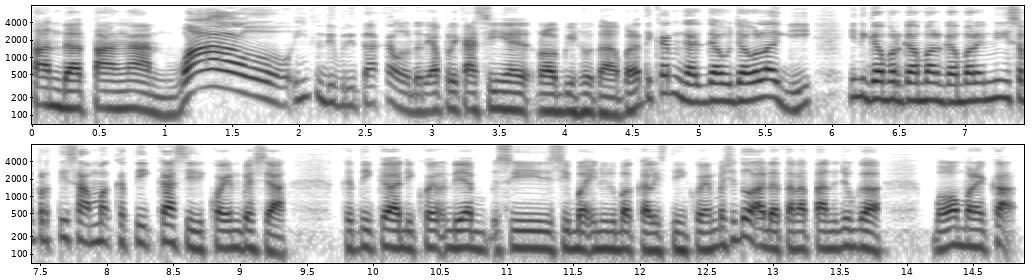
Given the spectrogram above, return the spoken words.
tanda tangan. Wow, ini diberitakan loh dari aplikasinya Robinhood. Nah, berarti kan nggak jauh-jauh lagi. Ini gambar-gambar gambar ini seperti sama ketika si Coinbase ya. Ketika di dia si Shiba Inu bakal listing Coinbase itu ada tanda-tanda juga bahwa mereka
